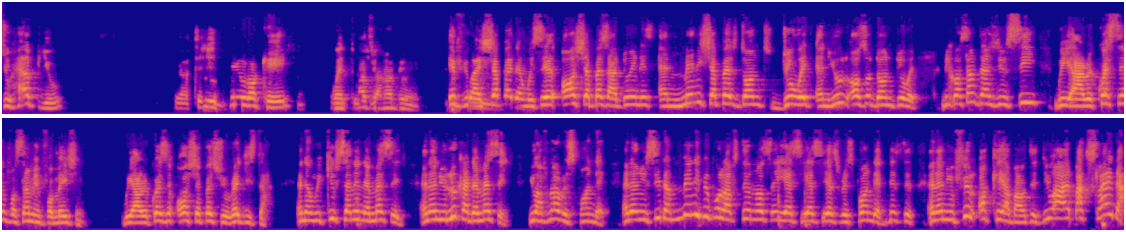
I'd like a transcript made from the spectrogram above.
to help you You are teaching. feel okay with what you are not doing. If you are a Mm. shepherd and we say all shepherds are doing this, and many shepherds don't do it, and you also don't do it, because sometimes you see we are requesting for some information. We are requesting all shepherds to register, and then we keep sending a message, and then you look at the message, you have not responded, and then you see that many people have still not say yes, yes, yes, responded. This is, and then you feel okay about it. You are a backslider.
